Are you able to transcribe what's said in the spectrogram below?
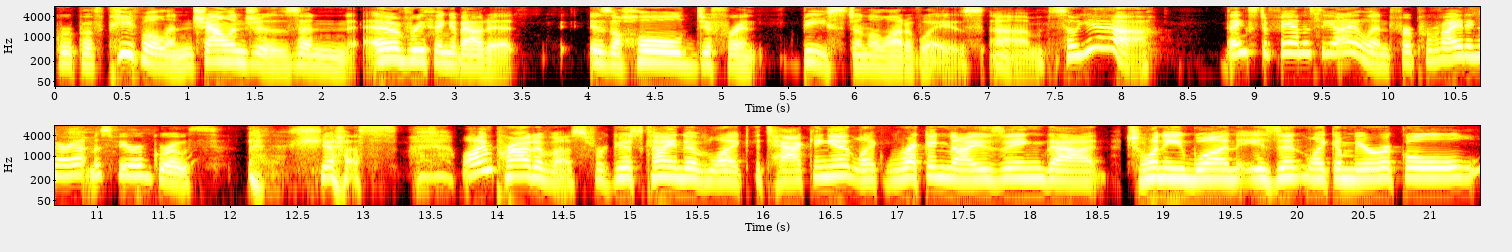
group of people and challenges, and everything about it is a whole different beast in a lot of ways. Um, so, yeah, thanks to Fantasy Island for providing our atmosphere of growth. Yes. Well, I'm proud of us for just kind of like attacking it, like recognizing that 21 isn't like a miracle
